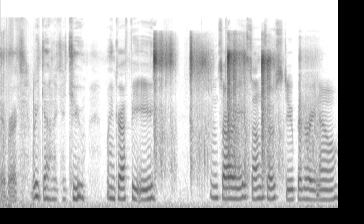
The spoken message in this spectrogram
Yeah, Brick, we gotta get you. Minecraft PE. I'm sorry, it sounds so stupid right now.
